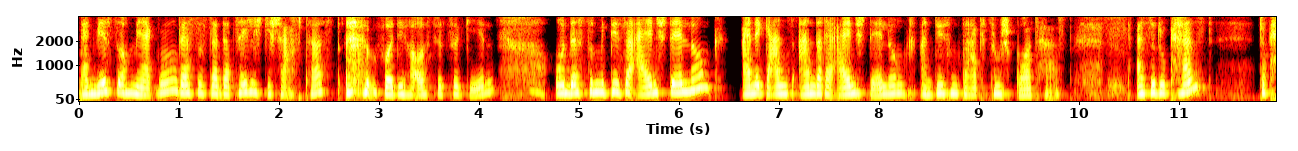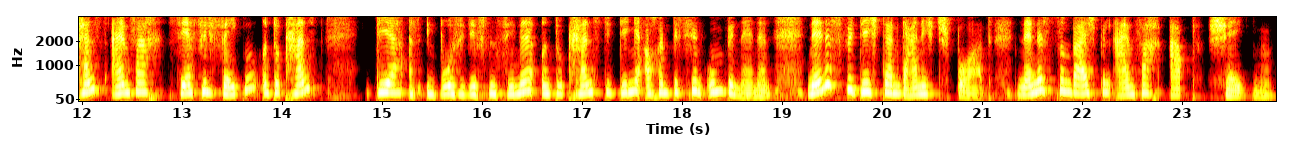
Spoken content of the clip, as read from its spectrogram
dann wirst du auch merken, dass du es dann tatsächlich geschafft hast, vor die Haustür zu gehen und dass du mit dieser Einstellung eine ganz andere Einstellung an diesem Tag zum Sport hast. Also du kannst, du kannst einfach sehr viel faken und du kannst dir, also im positivsten Sinne, und du kannst die Dinge auch ein bisschen umbenennen. Nenn es für dich dann gar nicht Sport. Nenn es zum Beispiel einfach abshaken.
